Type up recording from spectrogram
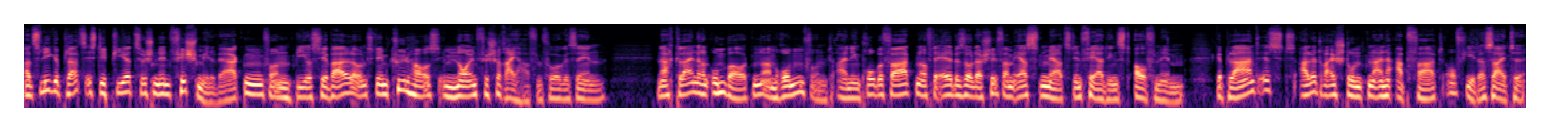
Als Liegeplatz ist die Pier zwischen den Fischmehlwerken von Biosieval und dem Kühlhaus im neuen Fischereihafen vorgesehen. Nach kleineren Umbauten am Rumpf und einigen Probefahrten auf der Elbe soll das Schiff am 1. März den Fährdienst aufnehmen. Geplant ist alle drei Stunden eine Abfahrt auf jeder Seite.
